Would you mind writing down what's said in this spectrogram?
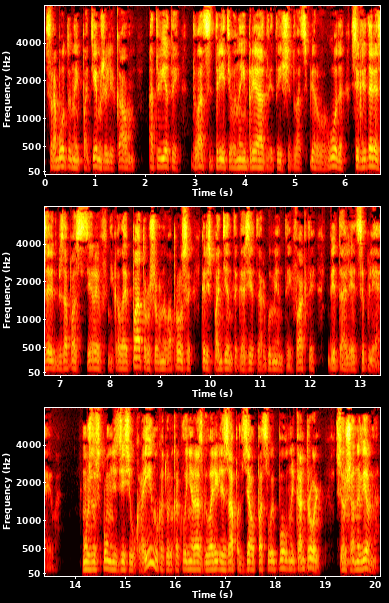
сработанные по тем же лекалам ответы 23 ноября 2021 года секретаря Совета Безопасности РФ Николая Патрушева на вопросы корреспондента газеты «Аргументы и факты» Виталия Цепляева. Можно вспомнить здесь и Украину, которую, как вы не раз говорили, Запад взял под свой полный контроль. Совершенно верно.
